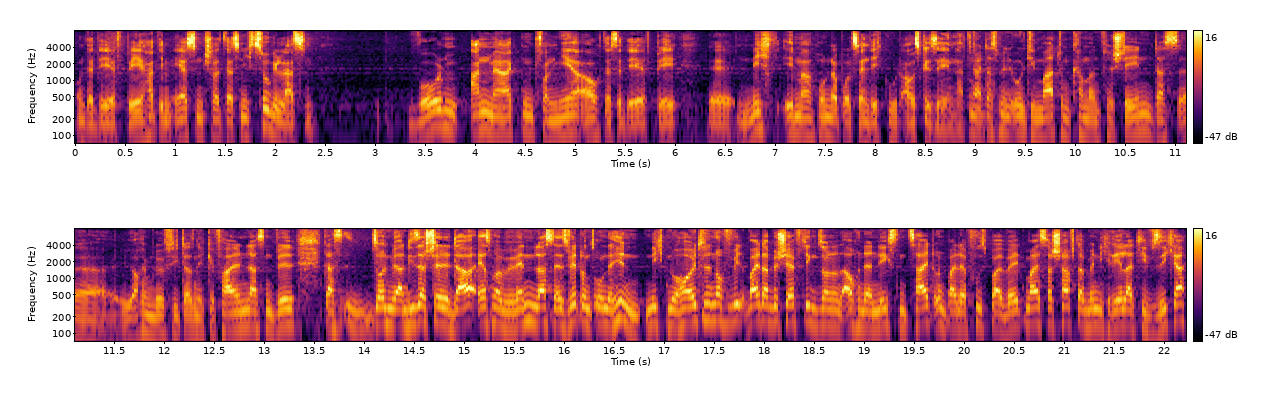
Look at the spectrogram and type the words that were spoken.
Und der DFB hat im ersten Schritt das nicht zugelassen wohl anmerkend von mir auch, dass der DFB äh, nicht immer hundertprozentig gut ausgesehen hat. Ja, das mit dem Ultimatum kann man verstehen, dass äh, Joachim Löw sich das nicht gefallen lassen will. Das sollten wir an dieser Stelle da erstmal bewenden lassen. Es wird uns ohnehin nicht nur heute noch weiter beschäftigen, sondern auch in der nächsten Zeit und bei der Fußball-Weltmeisterschaft. Da bin ich relativ sicher.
